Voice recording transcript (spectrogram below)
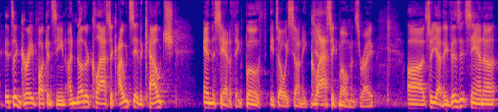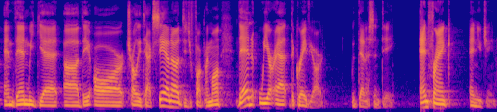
it's a great fucking scene. Another classic. I would say the couch and the Santa thing, both It's Always Sunny. Classic moments, right? Uh, so yeah, they visit Santa, and then we get uh, they are Charlie attacks Santa. Did you fuck my mom? Then we are at the graveyard with Dennis and Dee, and Frank and Eugene.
